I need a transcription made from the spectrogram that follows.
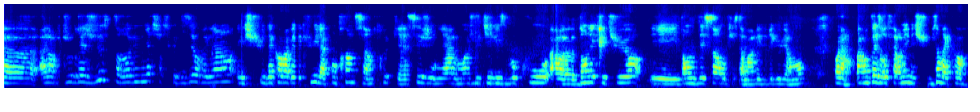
alors, je voudrais juste revenir sur ce que disait Aurélien, et je suis d'accord avec lui, la contrainte, c'est un truc qui est assez génial. Moi, je l'utilise beaucoup euh, dans l'écriture et dans le dessin aussi, ça m'arrive régulièrement. Voilà, parenthèse refermée, mais je suis bien d'accord.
